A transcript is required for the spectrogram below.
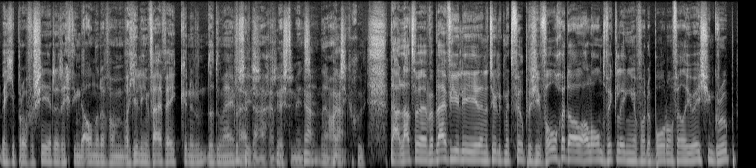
beetje provoceren richting de anderen van wat jullie in vijf weken kunnen doen, dat doen wij in vijf dagen, precies. beste mensen. Ja, nou, hartstikke goed. Nou, laten we, we blijven jullie natuurlijk met veel plezier volgen, de, alle ontwikkelingen voor de Boron Valuation Group.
